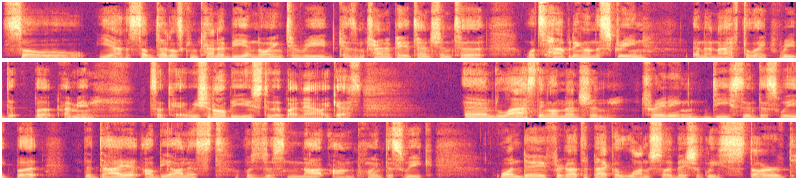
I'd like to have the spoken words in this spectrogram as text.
So, yeah, the subtitles can kind of be annoying to read because I'm trying to pay attention to what's happening on the screen and then I have to like read it. But I mean, it's okay. We should all be used to it by now, I guess. And last thing I'll mention training, decent this week, but the diet, I'll be honest, was just not on point this week. One day, forgot to pack a lunch, so I basically starved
